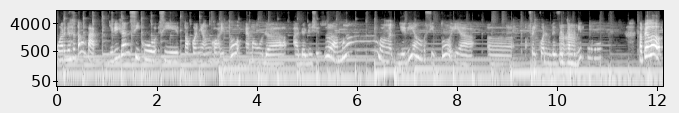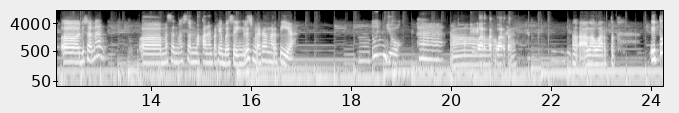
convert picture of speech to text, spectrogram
Hmm, warga setempat. Jadi kan si ku, si tokonya engkoh itu emang udah ada di situ lama banget. Jadi yang ke situ ya uh, frequent visitor uh -huh. gitu. Tapi lo uh, di sana uh, mesen-mesen makanan pakai bahasa Inggris mereka ngerti ya? Hmm, tunjuk oh, warteg-warteg. Okay. Ala warteg. Itu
